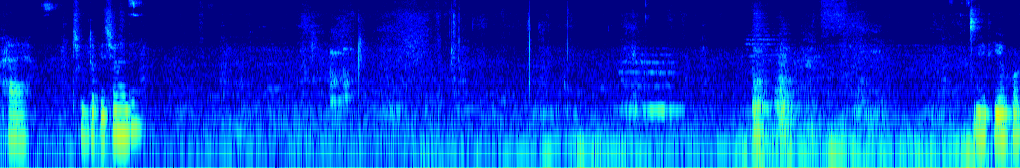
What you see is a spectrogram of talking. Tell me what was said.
হ্যাঁ চুলটা পেছনে দে। কর।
